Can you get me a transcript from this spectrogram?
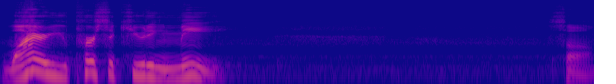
Why are you persecuting me? Saul.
